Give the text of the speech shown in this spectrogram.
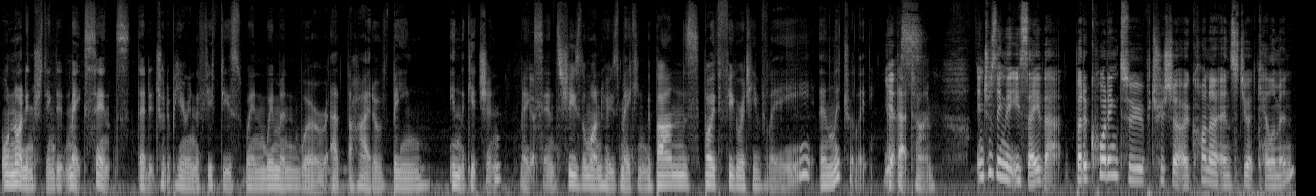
Or not interesting, it makes sense that it should appear in the 50s when women were at the height of being in the kitchen. Makes Yep. sense. She's the one who's making the buns, both figuratively and literally at that time. Interesting that you say that, but according to Patricia O'Conner and Stewart Kellerman,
